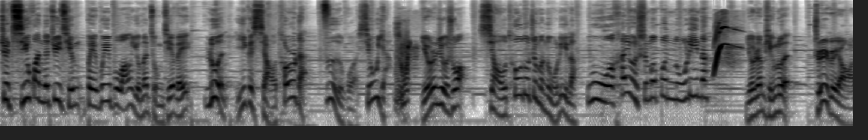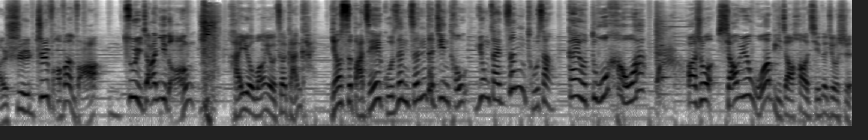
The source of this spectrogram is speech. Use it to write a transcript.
这奇幻的剧情被微博网友们总结为“论一个小偷的自我修养”。有人就说：“小偷都这么努力了，我还有什么不努力呢？”有人评论：“这个呀是知法犯法，罪加一等。”还有网友则感慨。要是把这股认真的劲头用在正途上，该有多好啊！话说，小雨，我比较好奇的就是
